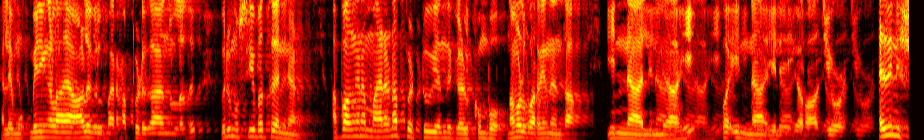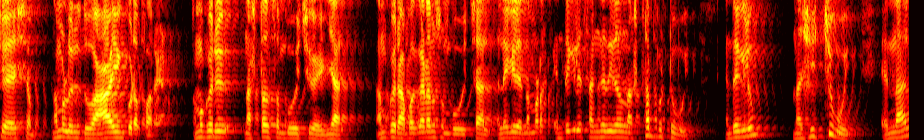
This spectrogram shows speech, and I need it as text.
അല്ലെങ്കിൽ മുഗ്മിനികളായ ആളുകൾ മരണപ്പെടുക എന്നുള്ളത് ഒരു മുസീബത്ത് തന്നെയാണ്. അപ്പൊ അങ്ങനെ മരണപ്പെട്ടു എന്ന് കേൾക്കുമ്പോൾ നമ്മൾ പറയുന്നത് എന്താ? ഇന്നാലില്ലാഹി വ ഇന്നാ ഇലൈഹി റാജിഊൻ. അതിനുശേഷം നമ്മൾ ഒരു ദുആയും കൂടെ പറയണം. നമുക്കൊരു നഷ്ടം സംഭവിച്ചു കഴിഞ്ഞാൽ നമുക്കൊരു അപകടം സംഭവിച്ചാൽ അല്ലെങ്കിൽ നമ്മുടെ എന്തെങ്കിലും സംഗതികൾ നഷ്ടപ്പെട്ടു പോയി എന്തെങ്കിലും നശിച്ചുപോയി എന്നാൽ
